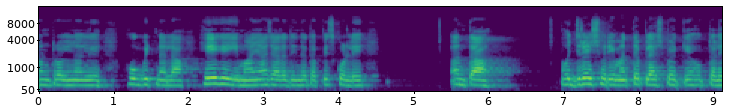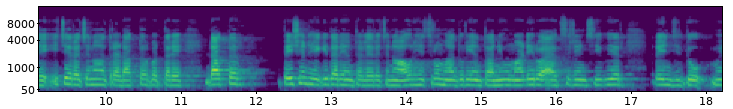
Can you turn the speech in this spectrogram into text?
ಕಂಟ್ರೋಲ್ನಲ್ಲಿ ಹೋಗ್ಬಿಟ್ನಲ್ಲ, ಹೇಗೆ ಈ ಮಾಯಾಜಾಲದಿಂದ ತಪ್ಪಿಸ್ಕೊಳ್ಳಿ ಅಂತ ವಜ್ರೇಶ್ವರಿ ಮತ್ತೆ ಫ್ಲ್ಯಾಶ್ ಬ್ಯಾಕ್ಗೆ ಹೋಗ್ತಾಳೆ. ಈಚೆ ರಚನಾ ಹತ್ರ ಡಾಕ್ಟರ್ ಬರ್ತಾರೆ. ಡಾಕ್ಟರ್, ಪೇಷಂಟ್ ಹೇಗಿದ್ದಾರೆ ಅಂತಾಳೆ ರಚನಾ, ಅವ್ರ ಹೆಸರು ಮಾಧುರಿ ಅಂತ, ನೀವು ಮಾಡಿರೋ ಆಕ್ಸಿಡೆಂಟ್ ಸಿವಿಯರ್ ರೇಂಜ್ ಇದ್ದು ಮೇ,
